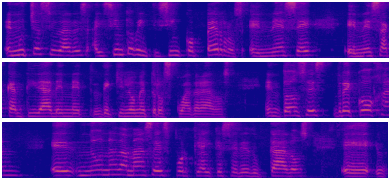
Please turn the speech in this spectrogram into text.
En muchas ciudades hay 125 perros en, ese, en esa cantidad de, de kilómetros cuadrados. Entonces, recojan, eh, no nada más es porque hay que ser educados, eh,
